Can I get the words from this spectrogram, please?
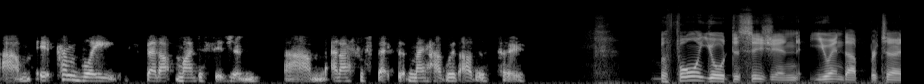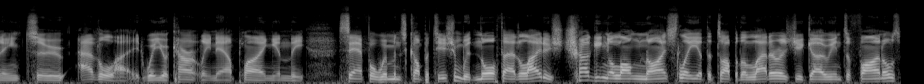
um, it probably sped up my decision, um, and I suspect it may have with others too before your decision, you end up returning to Adelaide, where you're currently now playing in the SANFL Women's Competition with North Adelaide, who's chugging along nicely at the top of the ladder as you go into finals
